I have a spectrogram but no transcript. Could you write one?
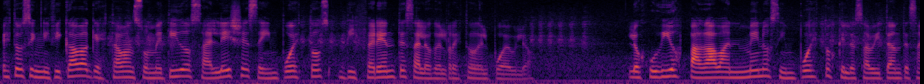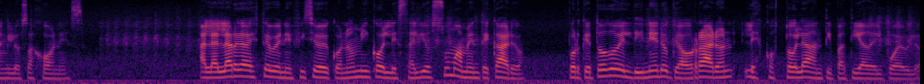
esto significaba que estaban sometidos a leyes e impuestos diferentes a los del resto del pueblo. Los judíos pagaban menos impuestos que los habitantes anglosajones. A la larga este beneficio económico les salió sumamente caro, porque todo el dinero que ahorraron les costó la antipatía del pueblo.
